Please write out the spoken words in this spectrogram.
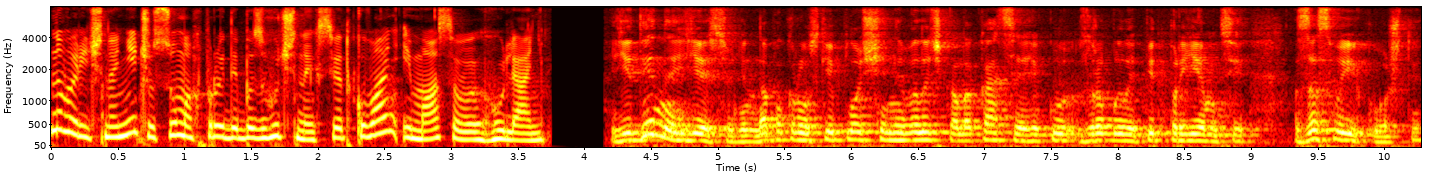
Новорічна ніч у Сумах пройде без гучних святкувань і масових гулянь. Єдине є сьогодні на Покровській площі невеличка локація, яку зробили підприємці за свої кошти,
